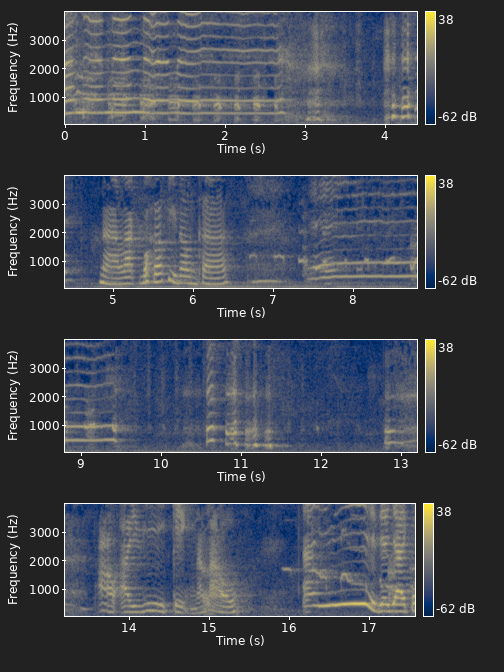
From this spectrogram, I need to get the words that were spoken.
อันเน่เนเนเนน่ารักบ่ครับพี่น้องคะ เอาไอวี่เก่งนะเรา ไอวี่เดี๋ยวยายก็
